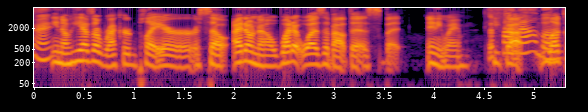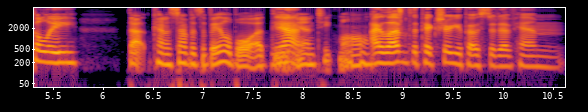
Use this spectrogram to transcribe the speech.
right. you know, he has a record player. So I don't know what it was about this, but anyway, a he got album. luckily that kind of stuff is available at the Yeah. antique mall. I loved the picture you posted of him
